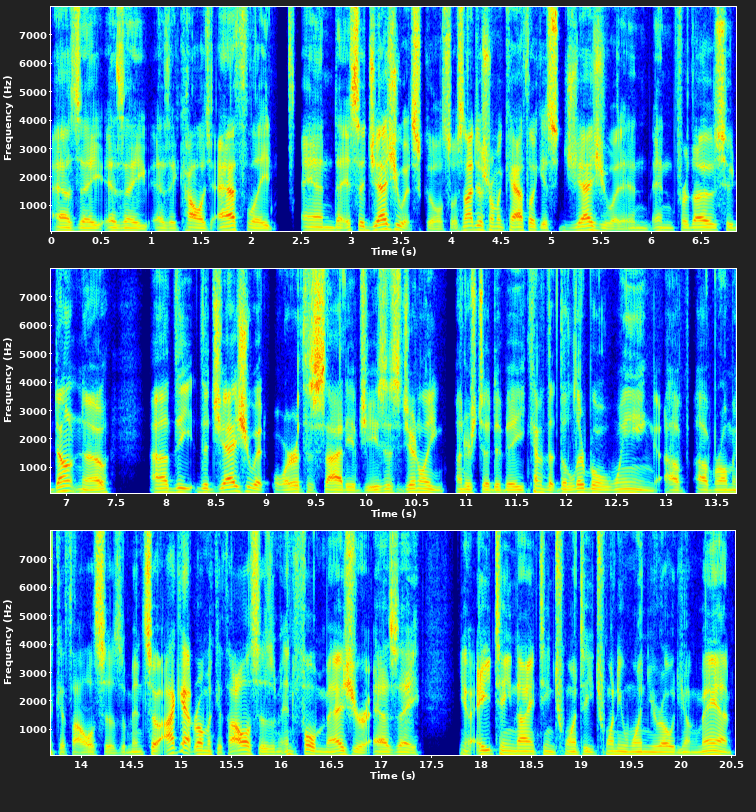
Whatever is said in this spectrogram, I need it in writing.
as a as a as a college athlete and it's a Jesuit school. So it's not just Roman Catholic; it's Jesuit. And and for those who don't know, uh, the the Jesuit order, the Society of Jesus, is generally understood to be kind of the, the liberal wing of of Roman Catholicism. And so I got Roman Catholicism in full measure as a you know 18, 19, 20, 21 year old young man.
